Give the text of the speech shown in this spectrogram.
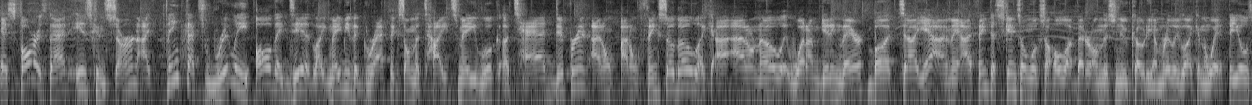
As far as that is concerned, I think that's really all they did. Like maybe the graphics on the tights may look a tad different. I don't I don't think so though. Like I, I don't know what I'm getting there. But uh, yeah, I mean I think the skin tone looks a whole lot better on this new Cody. I'm really liking the way it feels.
